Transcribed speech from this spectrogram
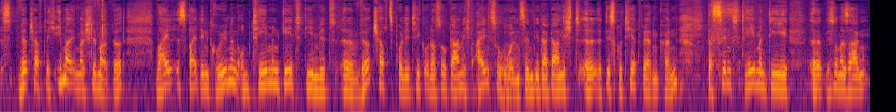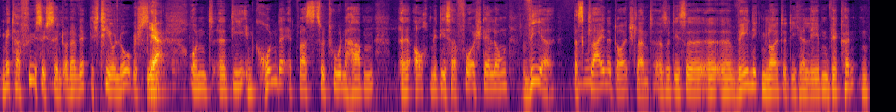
es wirtschaftlich immer, immer schlimmer wird, weil es bei den Grünen um Themen geht, die mit äh, Wirtschaftspolitik oder so gar nicht einzuholen sind, die da gar nicht äh, diskutiert werden können. Das sind Themen, die, äh, wie soll man sagen, metaphysisch sind oder wirklich theologisch sind ja. und äh, die im Grunde etwas zu tun haben äh, auch mit dieser Vorstellung, wir das mhm. kleine Deutschland, also diese äh, äh, wenigen Leute, die hier leben, wir könnten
